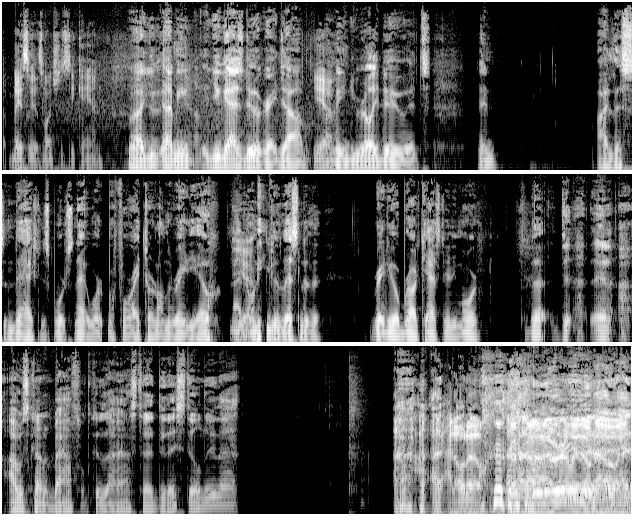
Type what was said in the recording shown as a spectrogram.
uh, basically as much as he can. well, you, I mean, you guys do a great job. Yeah. I mean, you really do. It's and I listen to Action Sports Network before I turn on the radio. I Yeah. don't even listen to the radio broadcast anymore. But Did, and I I was kind of baffled because I asked Ted, "Do they still do that?" I, I don't know. I really don't know.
